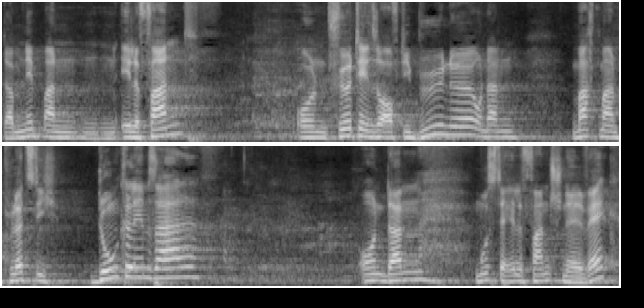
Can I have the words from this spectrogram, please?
Da nimmt man einen Elefant und führt den so auf die Bühne und dann macht man plötzlich dunkel im Saal und dann muss der Elefant schnell weg.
